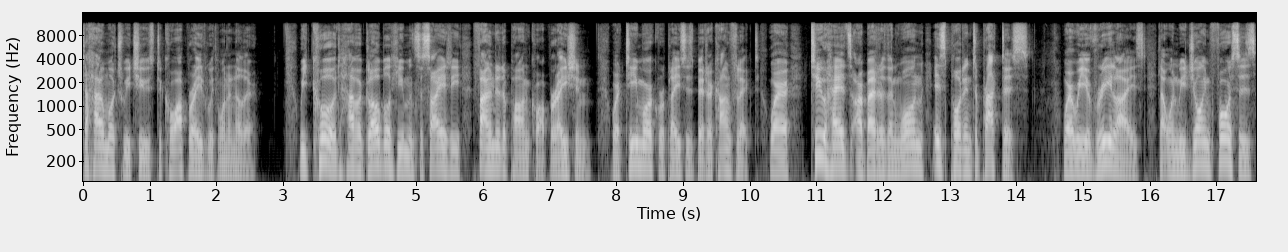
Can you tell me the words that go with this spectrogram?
to how much we choose to cooperate with one another. We could have a global human society founded upon cooperation, where teamwork replaces bitter conflict, where two heads are better than one is put into practice, where we have realized that when we join forces,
